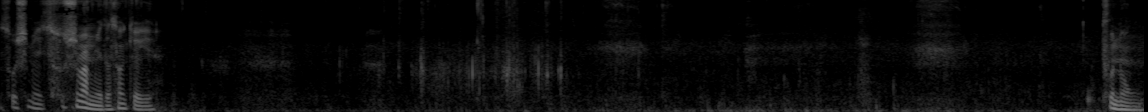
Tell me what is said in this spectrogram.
소심해 소심합니다 성격이. 분홍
